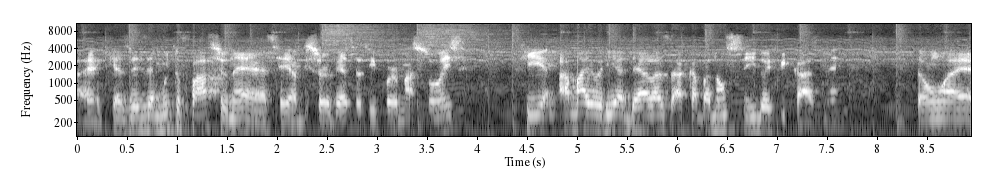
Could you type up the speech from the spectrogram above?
é, que às vezes é muito fácil, né, você absorver essas informações, que a maioria delas acaba não sendo eficaz, né? Então, é,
